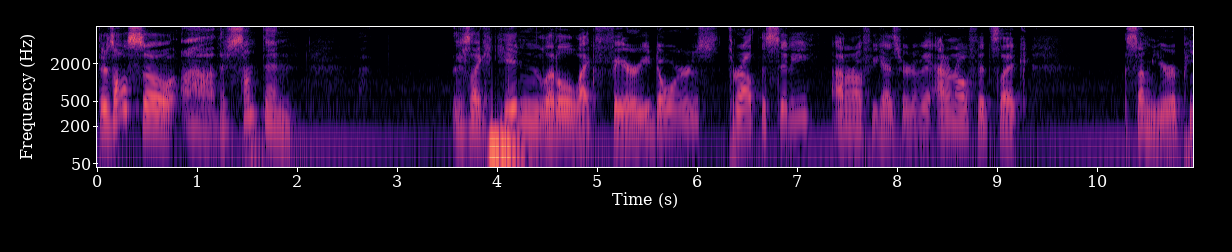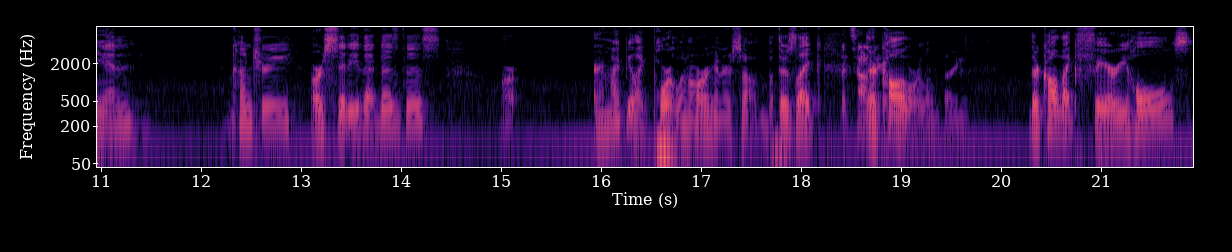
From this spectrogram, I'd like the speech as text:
there's also ah, there's something. There's like hidden little like ferry doors throughout the city. I don't know if you guys heard of it. I don't know if it's like some European country or city that does this, or or it might be like Portland, Oregon, or something. But there's like they're like called- portland thing they're called like fairy holes,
